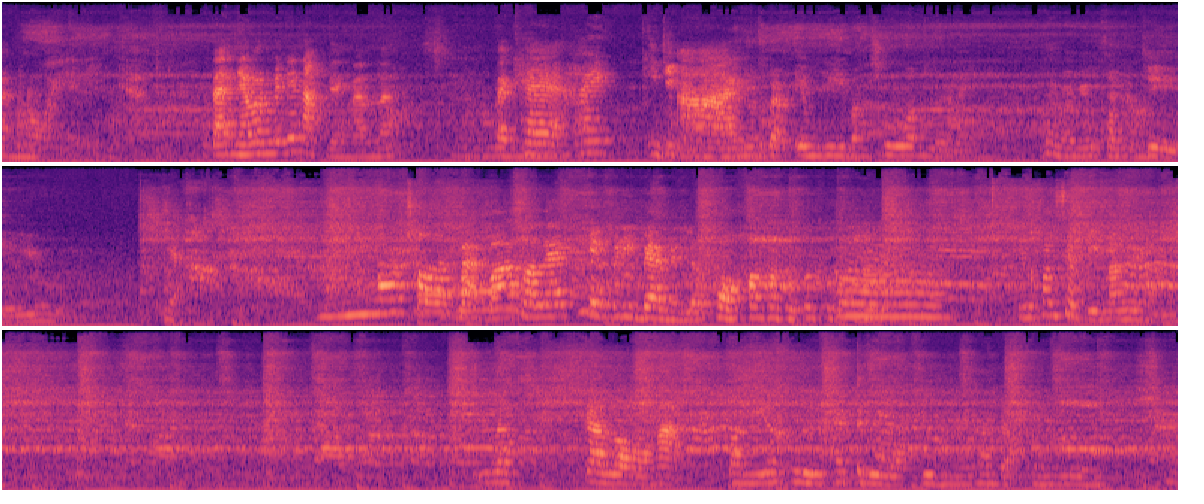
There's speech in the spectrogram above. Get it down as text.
นักๆหน่อยอะไรอย่างเงี้ย แต่อันเนี้ยมันไม่ได้หนักอย่างนั้นนะ แต่แค่ให้กลิ่นอายเหมือนแบบ MV บางช่วงหรืออะไรอย่างเงี้ยแต่มันมีความเก๋อยู่เนี่ยตอนแบบว่าตอนแรกเพลงเป็นอีกแบบหนึ่งแล้วพอเข้าคอนทุกก็คือแบบมีคอนเซ็ปต์ดีมากเลยนะแล้วการร้องอะ ตอนนี้ก็คือให้ไปดูล็อกดูเมทัลแบบนี้เลยใช่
